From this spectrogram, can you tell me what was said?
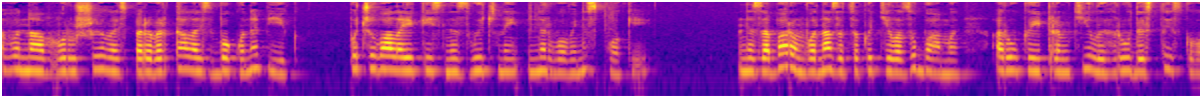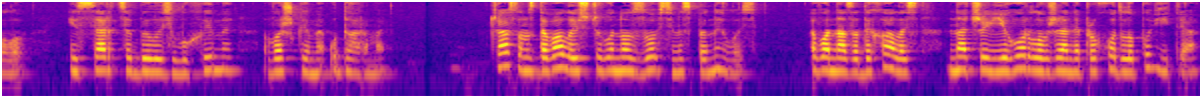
Вона ворушилась, переверталась з боку на бік, почувала якийсь незвичний нервовий неспокій. Незабаром вона зацокотіла зубами, а руки й тремтіли, груди стискувало, і серце билось глухими, важкими ударами. Часом здавалось, що воно зовсім спинилось. Вона задихалась, наче в її горло вже не проходило повітря.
